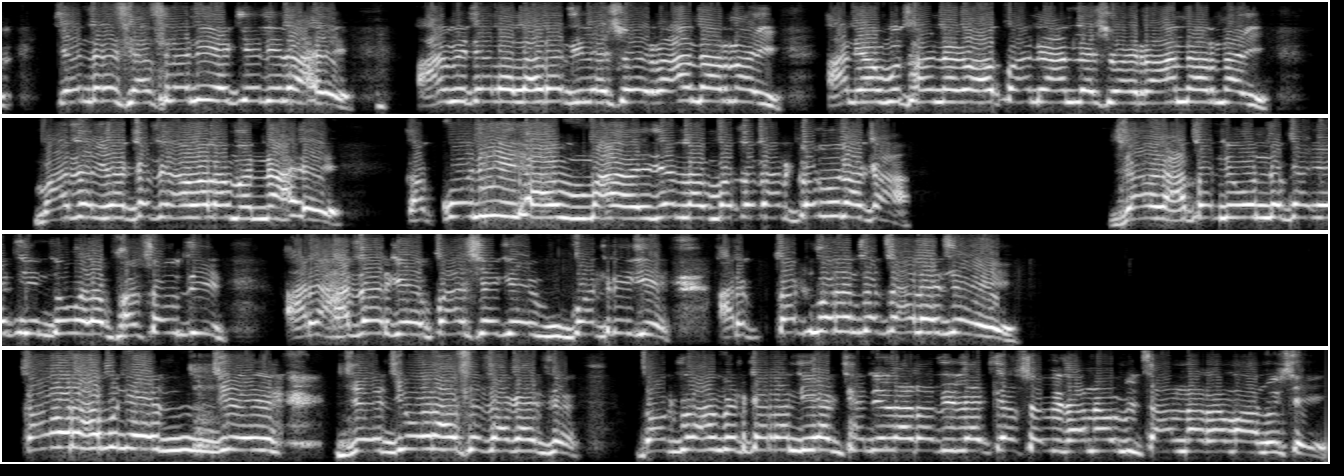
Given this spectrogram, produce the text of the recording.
केंद्र शासनाने हे केलेलं आहे. आम्ही त्याला लढा दिल्याशिवाय राहणार नाही. आणि अमुथांना गावात पाणी आणल्याशिवाय राहणार नाही. माझं एकच गावाला म्हणणं आहे का कोणी या यांना मतदान करू नका. ज्या आता निवडणुका येतील तुम्हाला फसवतील. अरे हजार घे पाचशे घे कोटरी घे. अरे कटपर्यंत चालायचंय. कवर आपण जे जे जीवन असं जगायचं. डॉक्टर आंबेडकरांनी एकट्याने लढा दिला त्या संविधानावर मी चालणारा माणूस आहे.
